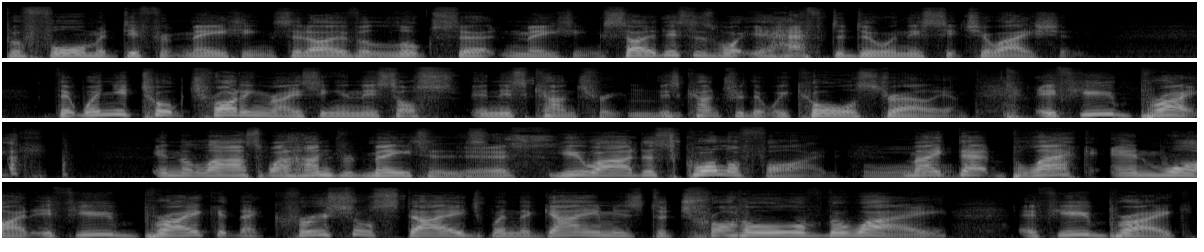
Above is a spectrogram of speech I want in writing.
perform at different meetings that mm. overlook certain meetings. So this is what you have to do in this situation. That when you talk trotting racing in this in this country, this country that we call Australia, if you break in the last 100 meters, Yes. you are disqualified. Make that black and white. If you break at that crucial stage when the game is to trot all of the way, if you break,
